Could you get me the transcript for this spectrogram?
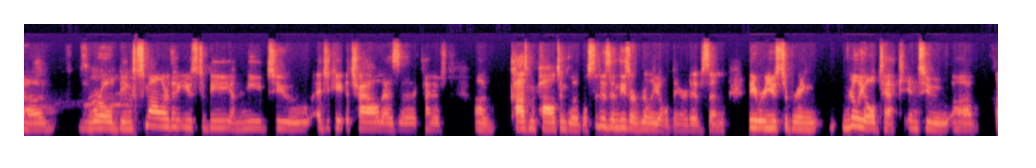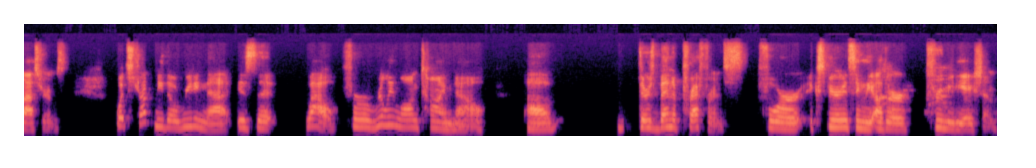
uh, the world being smaller than it used to be and the need to educate the child as a kind of uh, cosmopolitan global citizen. These are really old narratives, and they were used to bring really old tech into uh, classrooms. What struck me, though, reading that is that, wow, for a really long time now, uh, there's been a preference for experiencing the other through mediation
